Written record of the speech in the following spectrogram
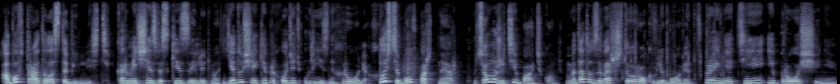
або втратила стабільність. Кармічні зв'язки з людьми. Є душі, які приходять у різних ролях. Колись це був партнер. У цьому житті батько. Мета тут завершити урок в любові, в прийнятті і прощенні.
